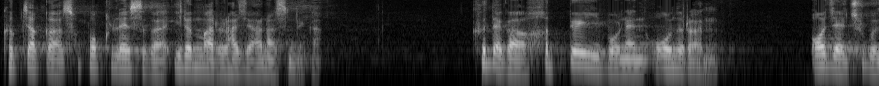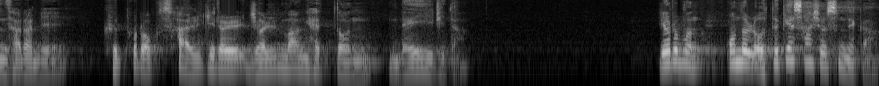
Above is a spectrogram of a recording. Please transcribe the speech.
극작가 소포클레스가 이런 말을 하지 않았습니까? 그대가 헛되이 보낸 오늘은 어제 죽은 사람이 그토록 살기를 열망했던 내일이다. 여러분 오늘 어떻게 사셨습니까?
